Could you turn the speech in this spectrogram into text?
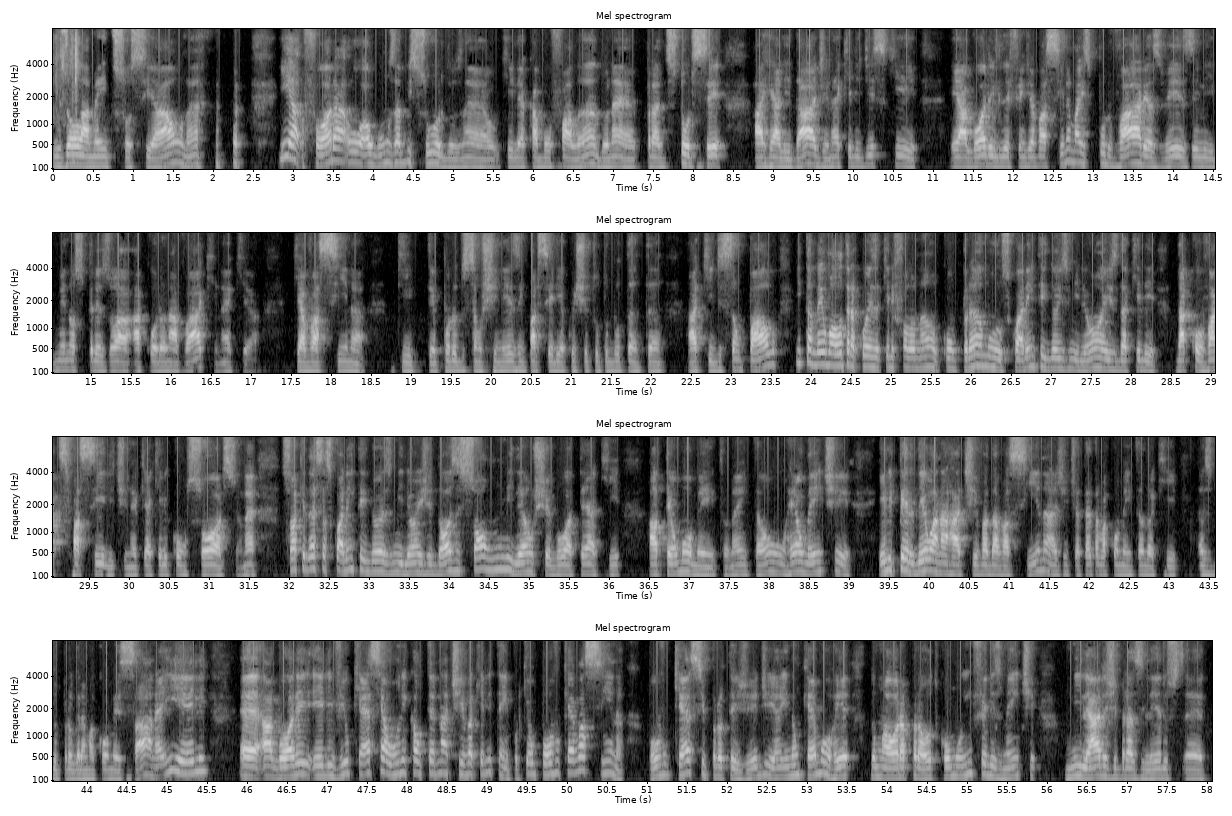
isolamento social, né? E fora alguns absurdos, né? O que ele acabou falando, né? Para distorcer a realidade, né? Que ele disse que é, agora ele defende a vacina, mas por várias vezes ele menosprezou a, a Coronavac, né? Que é, que é a vacina que tem produção chinesa em parceria com o Instituto Butantan aqui de São Paulo. E também uma outra coisa que ele falou: não, compramos 42 milhões daquele da COVAX Facility, né, que é aquele consórcio, né? Só que dessas 42 milhões de doses, só um milhão chegou até aqui, até o momento, né? Então, realmente, ele perdeu a narrativa da vacina, a gente até estava comentando aqui antes do programa começar, né? E ele é, agora ele viu que essa é a única alternativa que ele tem, porque o povo quer vacina, o povo quer se proteger de, e não quer morrer de uma hora para outra, como infelizmente milhares de brasileiros é,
